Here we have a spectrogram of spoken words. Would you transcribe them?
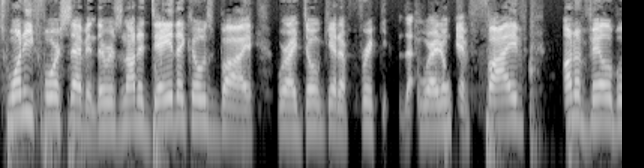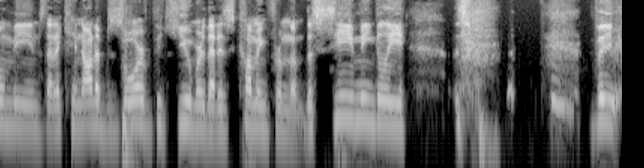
24/7. There is not a day that goes by where I don't get a frick where I don't get five unavailable memes that I cannot absorb the humor that is coming from them. The seemingly the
